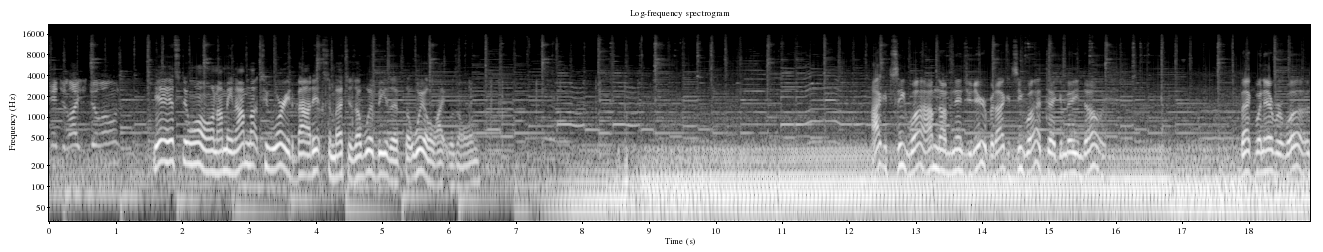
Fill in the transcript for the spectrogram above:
Engine light still on. Yeah, it's still on. I mean, I'm not too worried about it so much as I would be the, if the wheel light was on. I could see why. I'm not an engineer, but I could see why it'd take a million dollars. Back whenever it was.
